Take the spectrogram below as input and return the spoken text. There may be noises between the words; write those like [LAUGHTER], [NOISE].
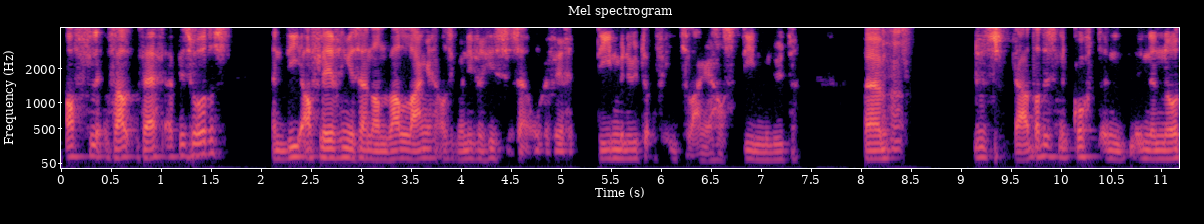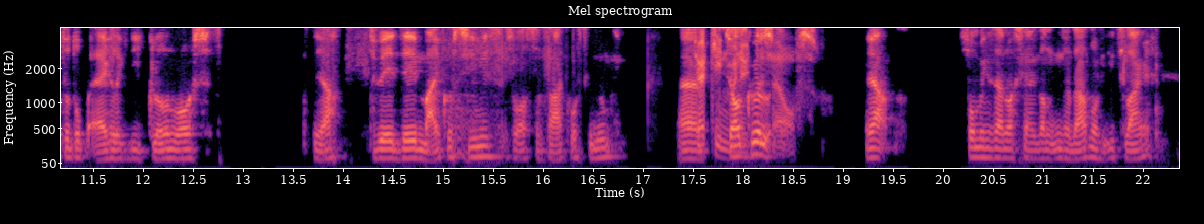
vijf episodes. En die afleveringen zijn dan wel langer, als ik me niet vergis, zijn ongeveer tien minuten of iets langer als tien minuten. Um. Dus ja, dat is een kort in, in een notendop eigenlijk die Clone Wars ja, 2D micro-series, zoals ze vaak wordt genoemd. Uh, 13 minuten wil... zelfs. Ja, sommige zijn waarschijnlijk dan inderdaad nog iets langer.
